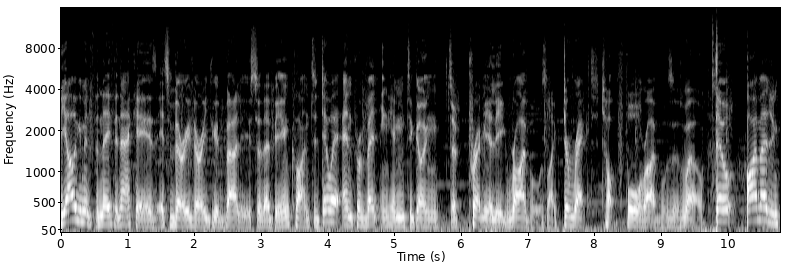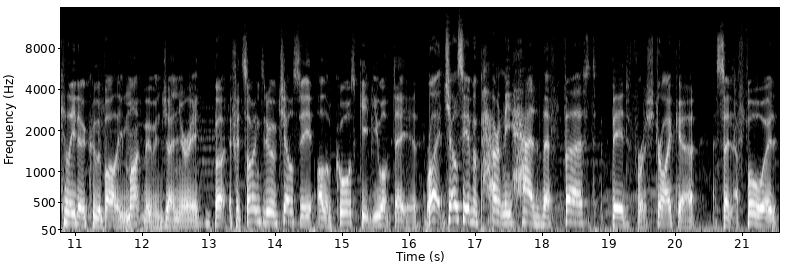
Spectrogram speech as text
the argument for Nathan Ake is it's very, very good value, so they'd be inclined to do it and preventing him to going to Premier League rivals, like direct top four rivals as well. Still, I imagine Kalidou Koulibaly might move in January, but if it's something to do with Chelsea, I'll of course keep you updated. Right, Chelsea have apparently had their first bid for a striker a centre forward,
